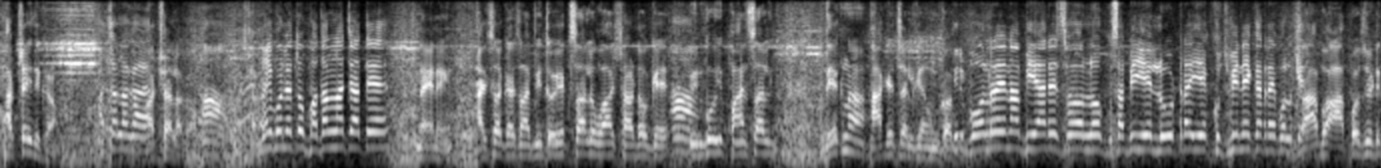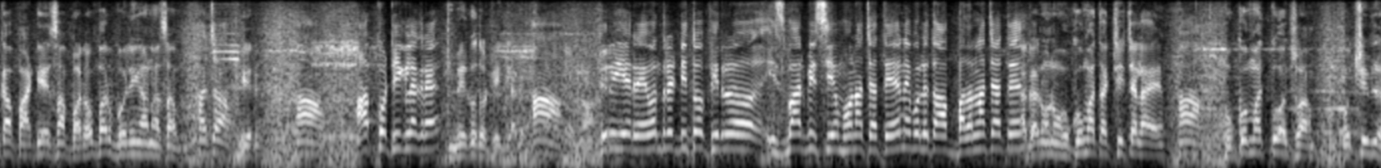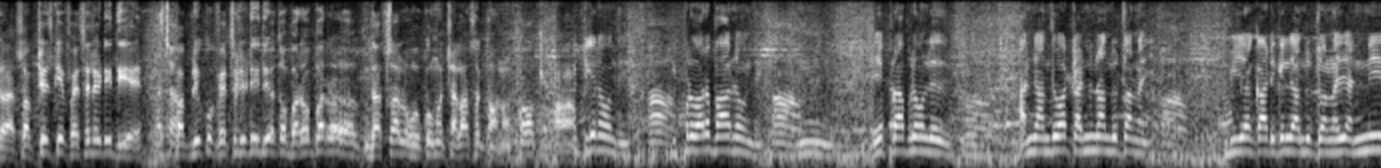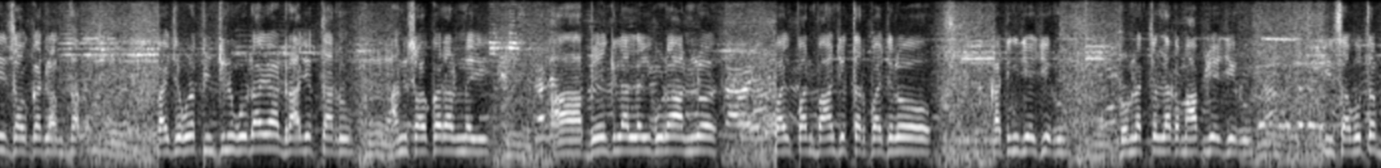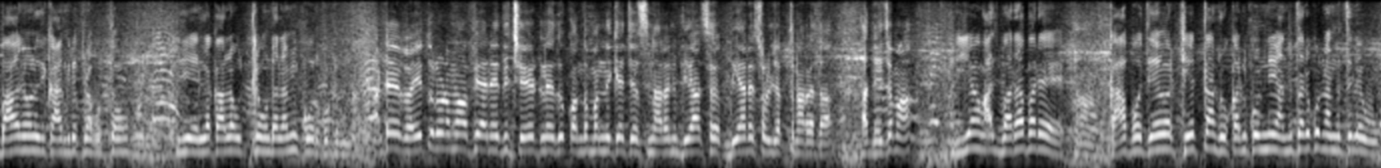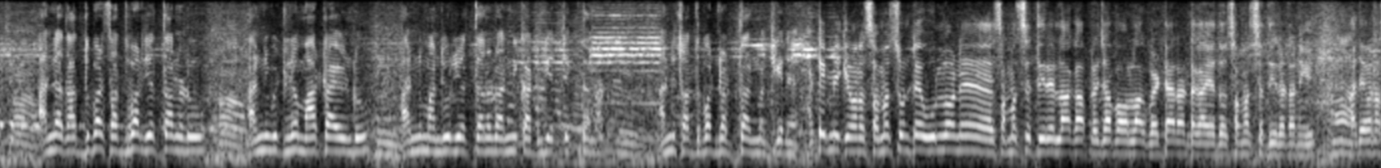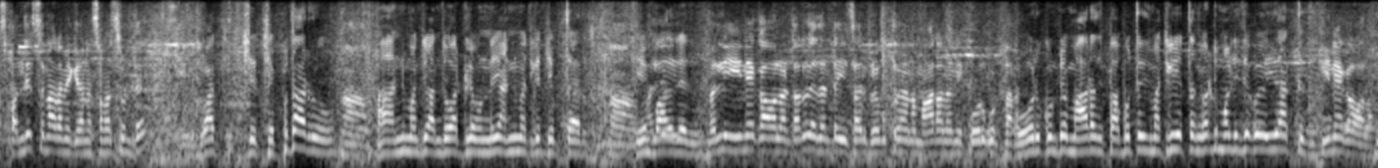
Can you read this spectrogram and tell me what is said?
अच्छा ही दिख। रहा अच्छा लगा है? अच्छा लगा। हाँ। अच्छा नहीं बोले तो बदलना चाहते हैं? नहीं नहीं ऐसा कैसा? अभी तो एक साल हुआ स्टार्ट होके। हाँ। इनको भी पाँच साल देखना आगे चल के उनको फिर बोल रहे हैं ना बीआरएस लोग सभी ये लूट रहे ये कुछ भी नहीं कर रहे बोल के। साहब अपोजिट का पार्टी है सब बरोबर बोलेगा ना सब। अच्छा। फिर हाँ। आपको ठीक लग रहा है? मेरे को तो ठीक लगे हाँ। फिर ये रेवंत रेड्डी तो फिर इस बार भी सीएम होना चाहते हैं नहीं बोले तो आप बदलना चाहते हैं? अगर उन्होंने हुकूमत अच्छी चलाए हाँ। हुकूमत को सब चीज- की फैसिलिटी दिए अच्छा। पब्लिक को फैसिलिटी दिए तो बरोबर दस साल हुकूमत चला सकता हूँ ఓకే हाँ మంచిగానే ఉంది ఆ. ఇప్పటి వరకు బాగానే ఉంది ఆ. ఉమ్. ఏ ప్రాబ్లం లేదు అన్ని అందుబాటులో అన్ని అందుతున్నాయి బియ్యం కాడికి వెళ్ళి అందుతున్నాయి అన్ని సౌకర్యాలు అందుతున్నాయి పైసలు కూడా పింఛన్లు కూడా డ్రా చేస్తారు అన్ని సౌకర్యాలు ఉన్నాయి ఆ బ్యాంకులలో కూడా అందులో పై- పని బాగా చేస్తారు పైసలు కటింగ్ చేసిర్రు రెండు లక్షల దాకా మాఫీ చేసిర్రు ఈ ప్రభుత్వం బాగానే ఉన్నది కాంగ్రెస్ ప్రభుత్వం. ఇది ఎల్లకాలం ఇట్లా ఉండాలని కోరుకుంటున్నాం. అంటే రైతు రుణమాఫీ అనేది చేయట్లేదు కొంతమందికే చేస్తున్నారని బీఆర్ఎస్ బీఆర్ఎస్ వాళ్ళు చెప్తున్నారు కదా. అది నిజమా? నిజం అది బరాబరే. కాకపోతే చేస్తాను కొన్ని కొన్ని అందుతారు కొన్ని అందుతలేవు అన్ని అది అద్దుబాటు సర్దుబాటు చేస్తాడు అన్ని వీటిలో మాట్లాడిండు. అన్ని మంజూరు చేస్తాడు అన్ని కట్ చేసి చెప్తున్నాడు. అన్ని సర్దుబాటు నడుస్తాను మంచిగానే. అంటే మీకు ఏమైనా సమస్య ఉంటే ఊళ్ళోనే సమస్య తీరేలాగా ప్రజాభవన్ లాగా పెట్టారంటగా ఏదో సమస్య తీరడానికి. అదేమైనా స్పందిస్తున్నారా మీకు ఏమైనా సమస్య ఉంటే? చెప్తారు. అన్ని మంచిగా అందుబాటులో ఉన్నాయి అన్ని మంచిగా చెప్తారు. ఏం బాధలేదు. మళ్ళీ ఈయనే కావాలంటారా? లేదంటే ఈసారి ప్రభుత్వం ఏమైనా మారాలని కోరుకుంటున్నారు? కోరుకుంటే మారదు. ప్రభుత్వం ఇది మంచిగా చెప్తుంది కాబట్టి మళ్ళీ ఇది వస్తుంది ఈయనే కావాలా.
